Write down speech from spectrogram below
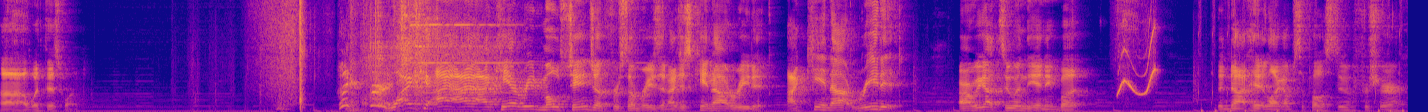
uh, with this one. Why can't I, I? I can't read most changeup for some reason. I just cannot read it. I cannot read it. All right, we got two in the inning, but did not hit like I'm supposed to for sure.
